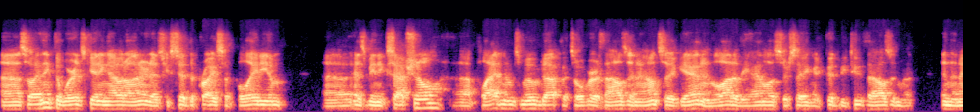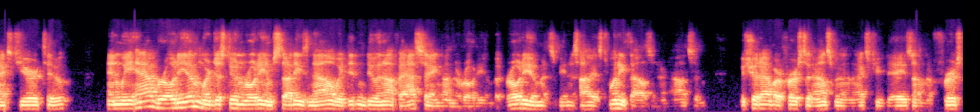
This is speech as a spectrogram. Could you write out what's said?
Uh, so I think the word's getting out on it. As you said, the price of palladium uh, has been exceptional. Uh, platinum's moved up; it's over a thousand ounce again, and a lot of the analysts are saying it could be 2,000 with in the next year or two. And we have rhodium. We're just doing rhodium studies now. We didn't do enough assaying on the rhodium, but rhodium has been as high as 20,000 an ounce. And we should have our first announcement in the next few days on the first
